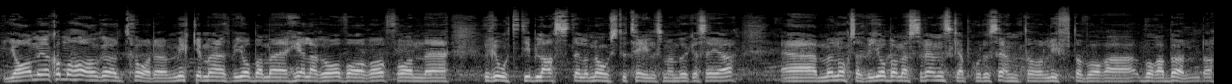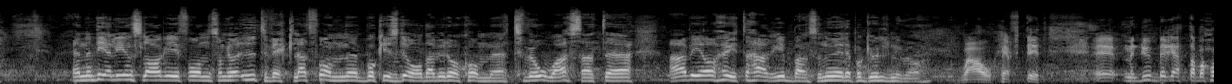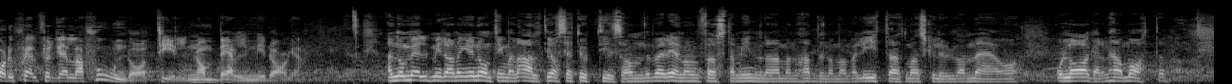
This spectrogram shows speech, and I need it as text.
Ja, men jag kommer ha en röd tråd. Mycket med att vi jobbar med hela råvaror från eh, rot till blast eller nose to tail som man brukar säga. Eh, men också att vi jobbar med svenska producenter och lyfter våra, våra bönder. En del inslag ifrån, som vi har utvecklat från eh, Bocuse d'Or där vi då kom eh, tvåa. Så att eh, ja, vi har höjt det här ribban så nu är det på guldnivå. Wow, häftigt. Eh, men du berättar, vad har du själv för relation då till Nobelmiddagen? Ja, Nobelmiddagen är någonting man alltid har sett upp till. Som, det var en av de första minnena man hade när man var liten, att man skulle vara med och, och laga den här maten.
